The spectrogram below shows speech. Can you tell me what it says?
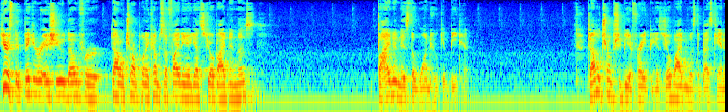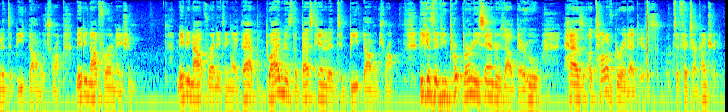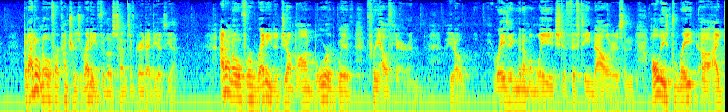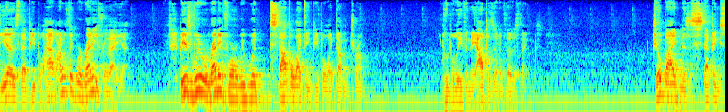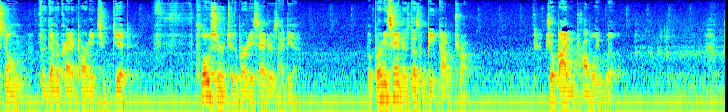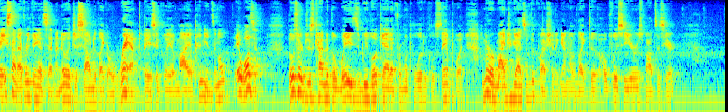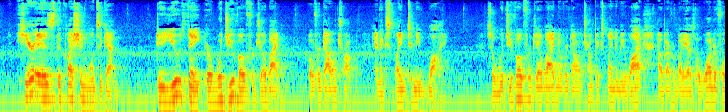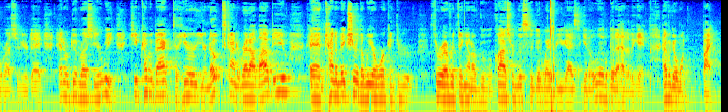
Here's the bigger issue, though, for Donald Trump when it comes to fighting against Joe Biden in this. Biden is the one who can beat him. Donald Trump should be afraid because Joe Biden was the best candidate to beat Donald Trump. Maybe not for our nation, maybe not for anything like that, but Biden is the best candidate to beat Donald Trump. Because if you put Bernie Sanders out there, who has a ton of great ideas to fix our country, but I don't know if our country is ready for those tons of great ideas yet. I don't know if we're ready to jump on board with free healthcare and, you know, raising minimum wage to $15 and all these great uh, ideas that people have. I don't think we're ready for that yet. Because if we were ready for it, we would stop electing people like Donald Trump who believe in the opposite of those things. Joe Biden is a stepping stone for the Democratic Party to get closer to the Bernie Sanders idea. But Bernie Sanders doesn't beat Donald Trump. Joe Biden probably will. Based on everything I said, I know that just sounded like a rant, basically, of my opinions, and it wasn't. Those are just kind of the ways we look at it from a political standpoint. I'm going to remind you guys of the question again. I would like to hopefully see your responses here. Here is the question once again Do you think, or would you vote for Joe Biden over Donald Trump? And explain to me why. So, would you vote for Joe Biden over Donald Trump? Explain to me why. I hope everybody has a wonderful rest of your day and a good rest of your week. Keep coming back to hear your notes kind of read out loud to you and kind of make sure that we are working through through everything on our Google Classroom. This is a good way for you guys to get a little bit ahead of the game. Have a good one. Bye.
